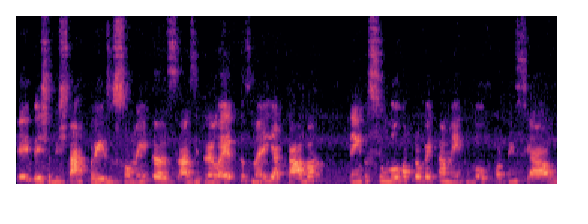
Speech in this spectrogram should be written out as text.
é, deixa de estar preso somente às, às hidrelétricas, né, e acaba tendo-se um novo aproveitamento, um novo potencial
